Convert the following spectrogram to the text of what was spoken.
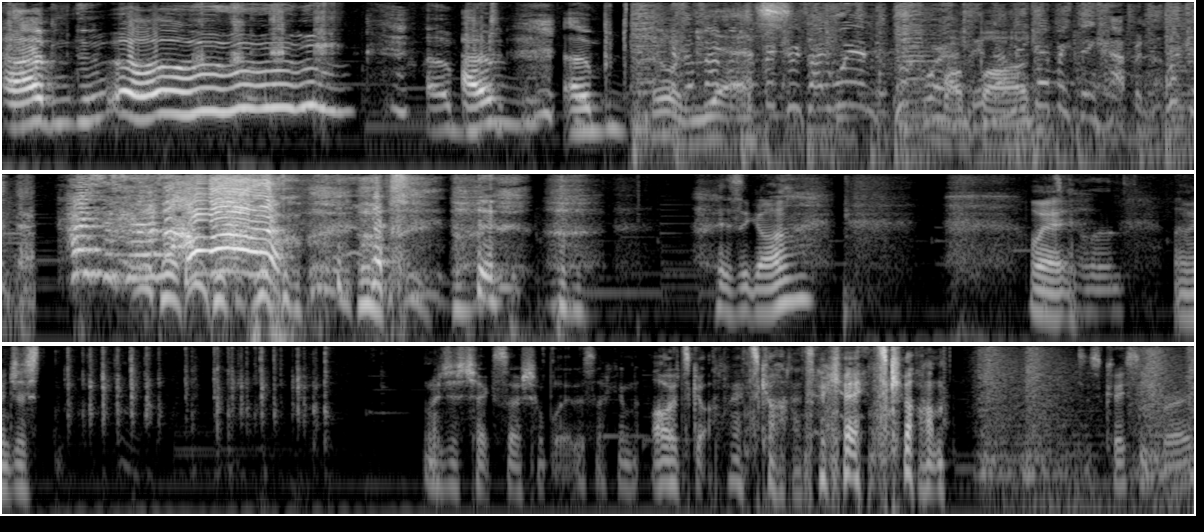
I'm the, oh, um, I'm, um, oh I'm not yes. pictures I win. Look where My I've been. I bod. make everything happen. Look at that. ah! Is it gone? Wait, let me just. Let me just check Social Blade a second. Oh, it's gone. It's gone. It's okay. It's gone. This is Casey Frey.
